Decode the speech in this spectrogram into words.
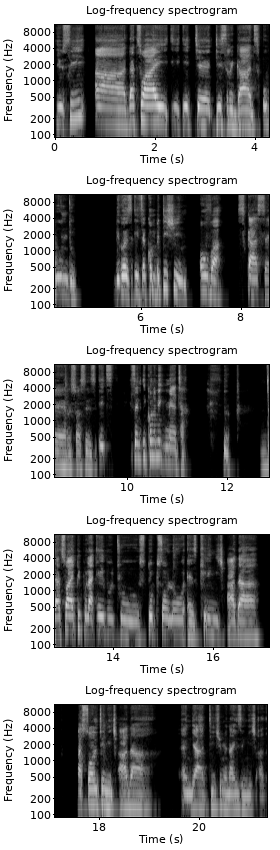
You see, uh, that's why it, uh, disregards Ubuntu because it's a competition over scarce uh, resources. It's it's an economic matter. that's why people are able to stoop so low as killing each other, assaulting each other, and yeah, dehumanizing each other.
